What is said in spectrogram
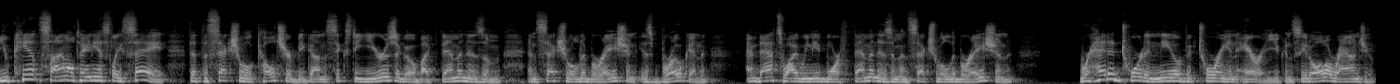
You can't simultaneously say that the sexual culture begun 60 years ago by feminism and sexual liberation is broken, and that's why we need more feminism and sexual liberation. We're headed toward a neo Victorian era. You can see it all around you.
